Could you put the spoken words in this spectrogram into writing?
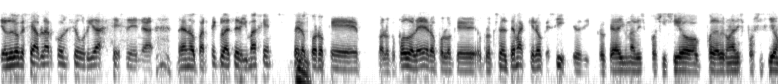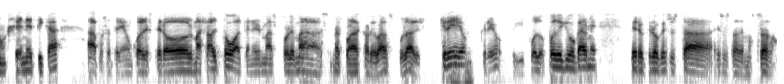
yo de lo que sé hablar con seguridad es de, nanopartículas de la imagen, pero mm. por lo que por lo que puedo leer o por lo que por lo que sé el tema, creo que sí. creo que hay una disposición, puede haber una disposición genética a, pues, a tener un colesterol más alto o a tener más problemas, más problemas cardiovasculares. Creo, creo, y puedo, puedo equivocarme, pero creo que eso está, eso está demostrado.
